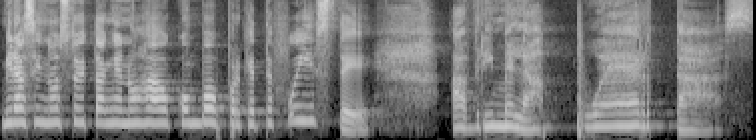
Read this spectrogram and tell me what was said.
Mira, si no estoy tan enojado con vos, ¿por qué te fuiste? Abrime las puertas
